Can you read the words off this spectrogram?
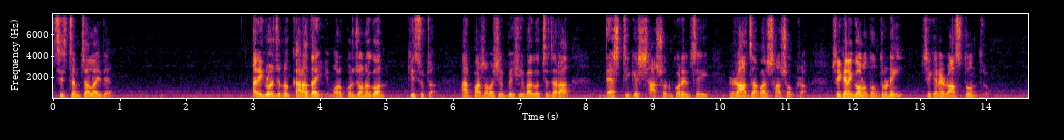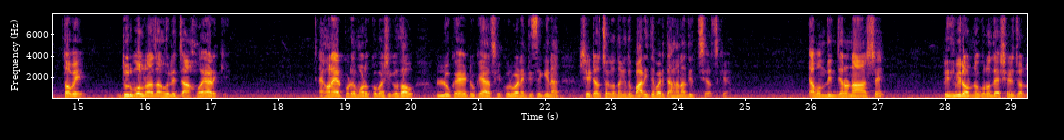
সিস্টেম চালাই দেয়। আর এগুলোর জন্য কারা দায়ী? মরক্কোর জনগণ কিছুটা। আর পাশাপাশি বেশিরভাগ হচ্ছে যারা দেশটিকে শাসন করেন, সেই রাজা বা শাসকরা। সেখানে গণতন্ত্র নেই, সেখানে রাজতন্ত্র। তবে দুর্বল রাজা হলে যা হয় আর কি। এখন এরপরে মরক্কোবাসী কোথাও লুকায় টুকে আজকে কোরবানি দিছে কিনা, সেটা হচ্ছে কথা, কিন্তু বাড়িতে বাড়িতে হানা দিচ্ছে আজকে। এমন দিন যেন না আসে পৃথিবীর অন্য কোনো দেশের জন্য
